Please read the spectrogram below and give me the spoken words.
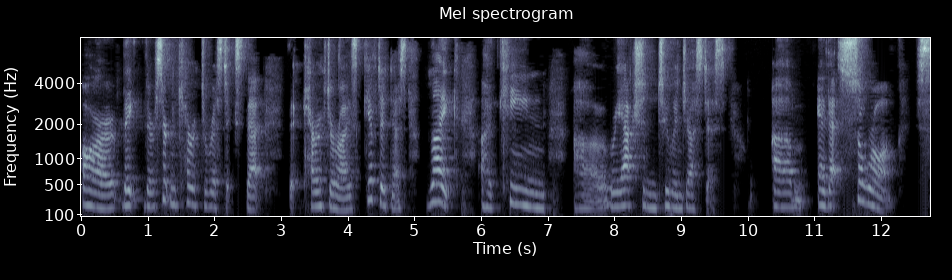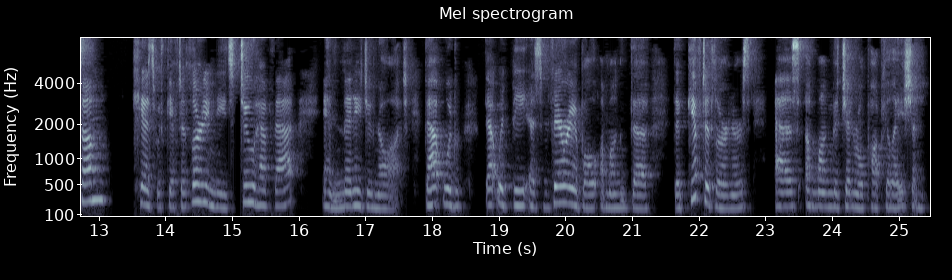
are they. There are certain characteristics that that characterize giftedness, like a keen uh, reaction to injustice, um, and that's so wrong. Some kids with gifted learning needs do have that and many do not that would that would be as variable among the the gifted learners as among the general population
